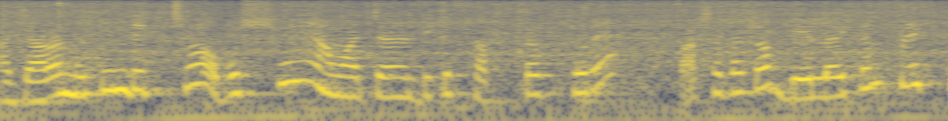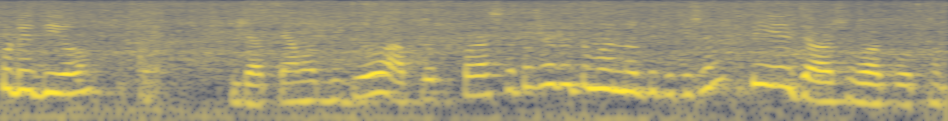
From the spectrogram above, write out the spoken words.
আর যারা নতুন দেখছ, অবশ্যই আমার চ্যানেলটিকে সাবস্ক্রাইব করে পাশে থাকা বেল আইকন প্রেস করে দিও, যাতে আমার ভিডিও আপলোড করার সাথে সাথে তোমার নোটিফিকেশান পেয়ে যাওয়া সবার প্রথম।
